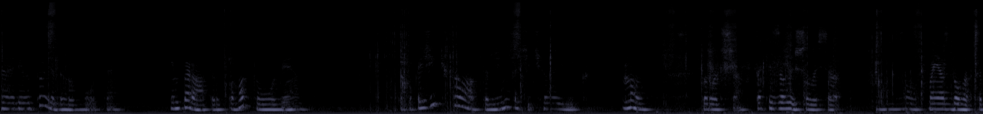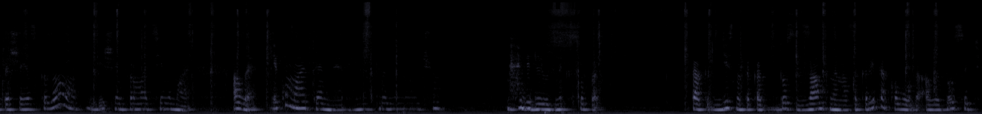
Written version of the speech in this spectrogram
Взагалі готові до роботи. Імператор готові. То покажіть, хто автор, жінка чи чоловік. Ну, коротше, так і залишилося. Ну, моя здогадка, те, що я сказала, більше інформації немає. Але яку маєте енергію домінуючу? Відлюдник, супер. Так, дійсно така досить замкнена, закрита колода, але досить,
